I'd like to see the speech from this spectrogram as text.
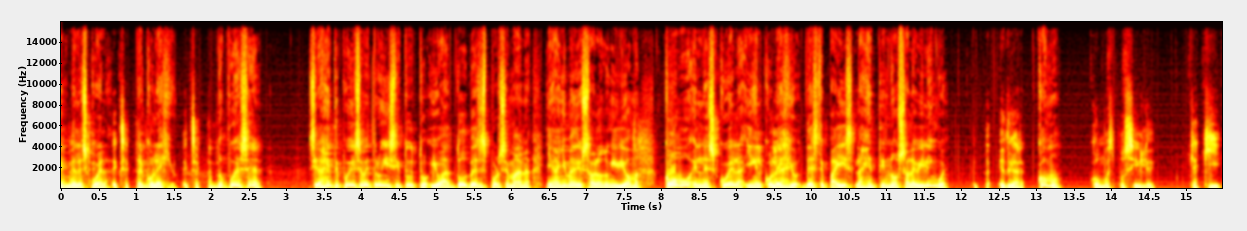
de la Exactamente, escuela, del exactamente, colegio? exactamente. No puede ser. Si la gente puede irse a meter a un instituto y va dos veces por semana y en año y medio está hablando un idioma, ¿cómo en la escuela y en el colegio de este país la gente no sale bilingüe? Edgar, ¿Cómo? ¿cómo es posible que aquí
